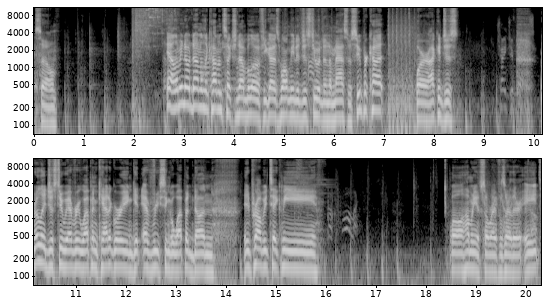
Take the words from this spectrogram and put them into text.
So. Yeah, let me know down in the comment section down below if you guys want me to just do it in a massive supercut, or I could just really just do every weapon category and get every single weapon done. It'd probably take me well, how many assault rifles are there? Eight.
